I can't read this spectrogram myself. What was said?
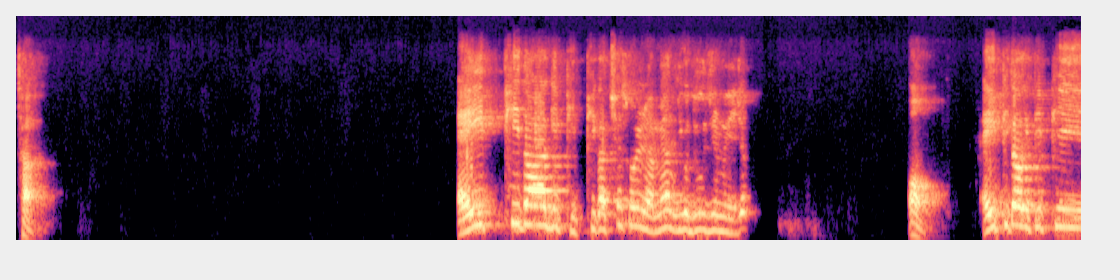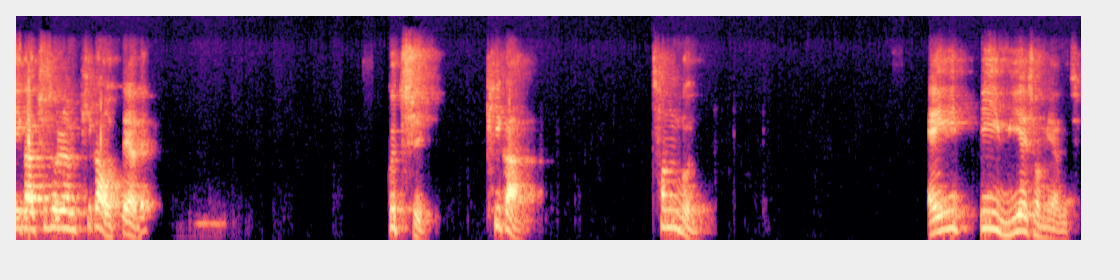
자, AP 더하기 BP가 최소려면 이거 누구 질문이죠? 어, AP 더하기 BP가 최소려면 P가 어때야 돼? 그치? P가 천분 A, B 위의 점이야, 그치?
